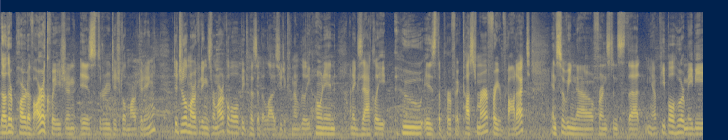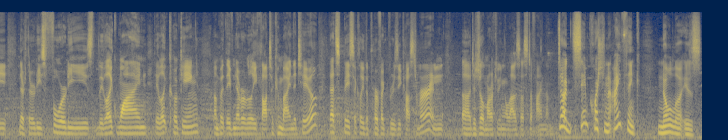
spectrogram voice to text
the other part of our equation is through digital marketing. Digital marketing is remarkable because it allows you to kind of really hone in on exactly who is the perfect customer for your product. And so we know, for instance, that you know people who are maybe in their 30s, 40s, they like wine, they like cooking, um, but they've never really thought to combine the two. That's basically the perfect Brewzy customer, and uh, digital marketing allows us to find them. Doug, same question. I think NOLA is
